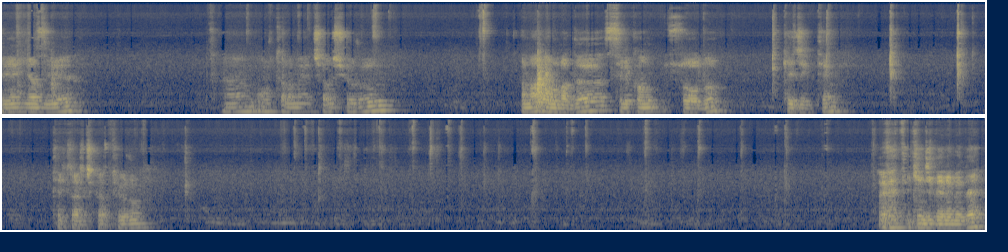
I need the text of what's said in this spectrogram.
Ve yazıyı tam ortalamaya çalışıyorum. Ama olmadı. Silikon soğudu. Geciktim. Tekrar çıkartıyorum. Evet ikinci denemede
